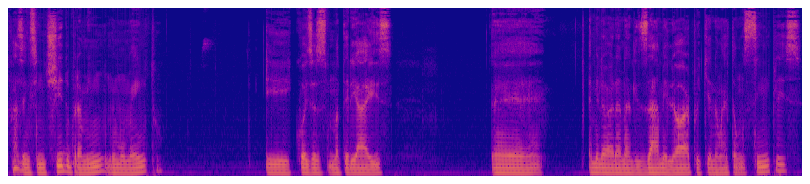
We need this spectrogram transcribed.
fazem sentido para mim no momento. E coisas materiais é, é melhor analisar melhor porque não é tão simples.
